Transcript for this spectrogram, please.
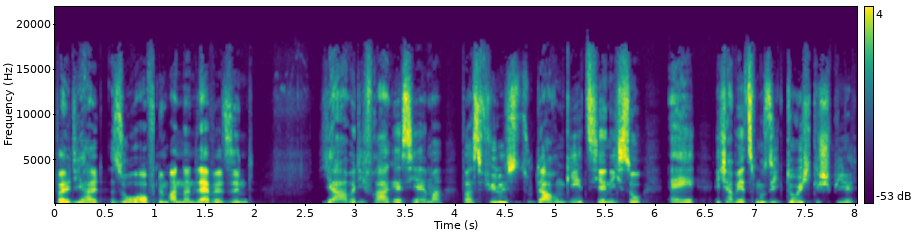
weil die halt so auf einem anderen Level sind ja, aber die Frage ist ja immer, was fühlst du? Darum geht es ja nicht so, ey, ich habe jetzt Musik durchgespielt,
